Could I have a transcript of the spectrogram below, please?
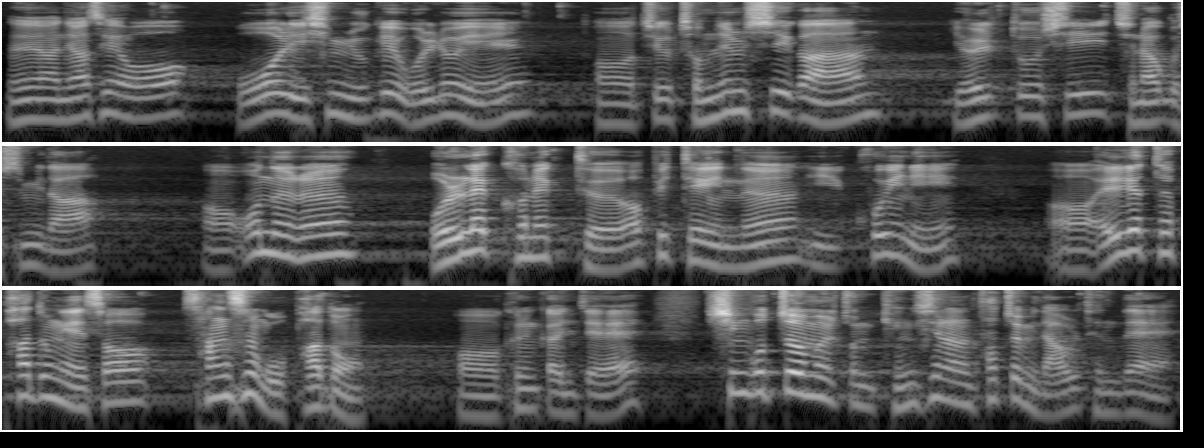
네, 안녕하세요. 5월 26일 월요일, 어, 지금 점심시간 12시 지나고 있습니다. 어, 오늘은 원래 커넥트 어피트에 있는 이 코인이 어, 엘리어트 파동에서 상승 5파동, 어, 그러니까 이제 신고점을 좀 갱신하는 타점이 나올 텐데,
